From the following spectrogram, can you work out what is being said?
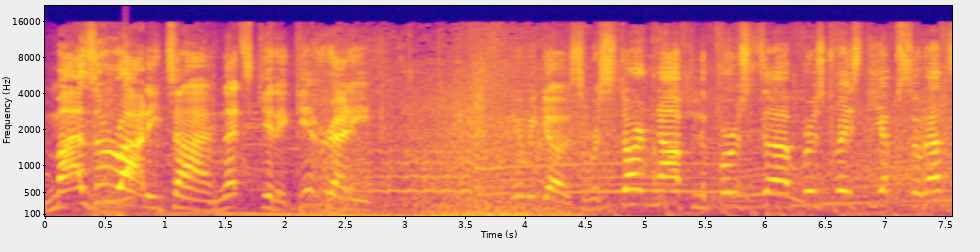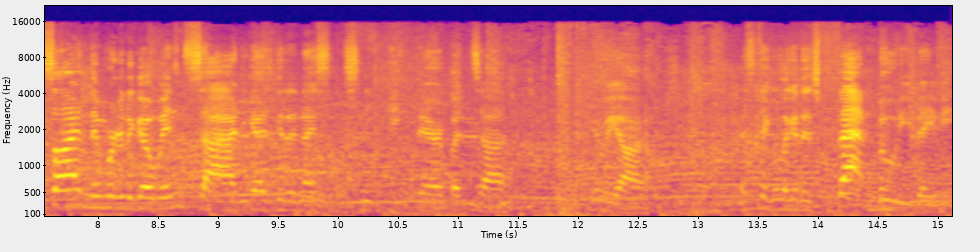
Maserati time. Let's get it. Get ready. Here we go. So we're starting off in the first uh, first race of the episode outside, and then we're gonna go inside. You guys get a nice little sneak peek there, but uh, here we are. Let's take a look at this fat booty, baby.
